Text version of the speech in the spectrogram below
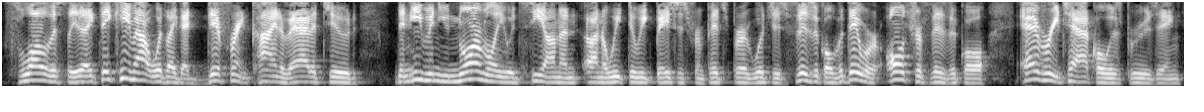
flawlessly. Like, they came out with like a different kind of attitude than even you normally would see on a on a week to week basis from Pittsburgh, which is physical. But they were ultra physical. Every tackle was bruising.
